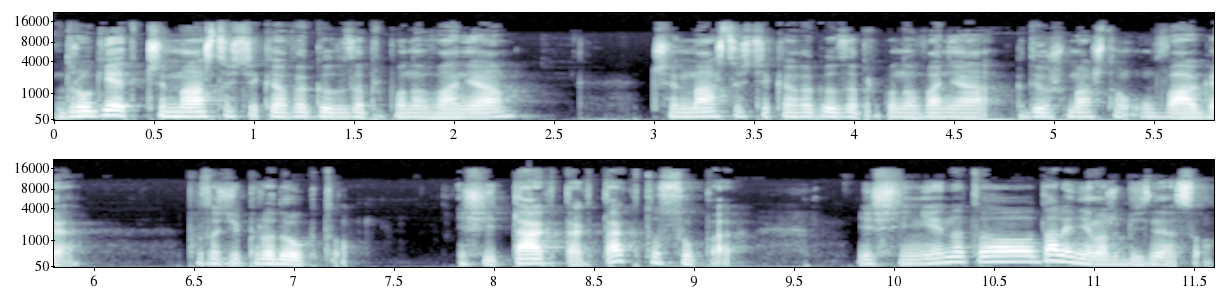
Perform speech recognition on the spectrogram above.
Drugie, czy masz coś ciekawego do zaproponowania? Czy masz coś ciekawego do zaproponowania, gdy już masz tą uwagę w postaci produktu? Jeśli tak, tak, tak, to super. Jeśli nie, no to dalej nie masz biznesu.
